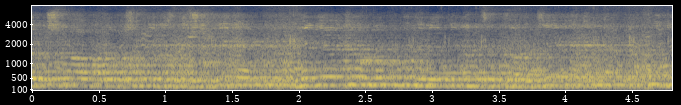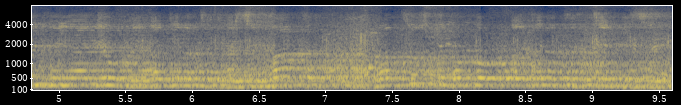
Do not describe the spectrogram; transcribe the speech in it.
Рашинова Капчили 4, миниатюрный пудель 1109, пудель миниатюрный 1118, французский бульдог 1175,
